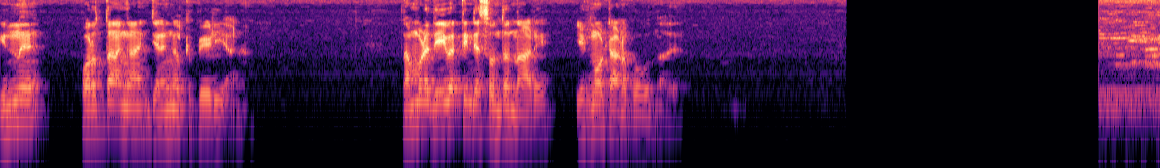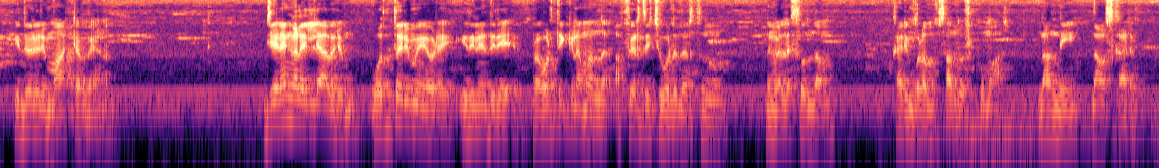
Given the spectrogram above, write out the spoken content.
ഇന്ന് പുറത്തിറങ്ങാൻ ജനങ്ങൾക്ക് പേടിയാണ്. നമ്മുടെ ദൈവത്തിന്റെ സ്വന്തം നാട് എങ്ങോട്ടാണ് പോകുന്നത്? ഇതിനൊരു മാറ്റം വേണം. ജനങ്ങളെല്ലാവരും ഒത്തൊരുമയോടെ ഇതിനെതിരെ പ്രവർത്തിക്കണമെന്ന് അഭ്യർത്ഥിച്ചുകൊണ്ട് നിർത്തുന്നു നിങ്ങളുടെ സ്വന്തം കരിങ്കുളം സന്തോഷ് കുമാർ. നന്ദി നമസ്കാരം.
